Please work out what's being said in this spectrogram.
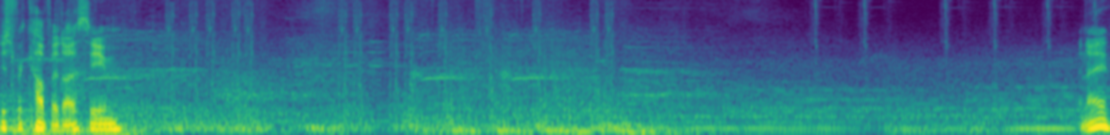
Just recovered, I assume. I know.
